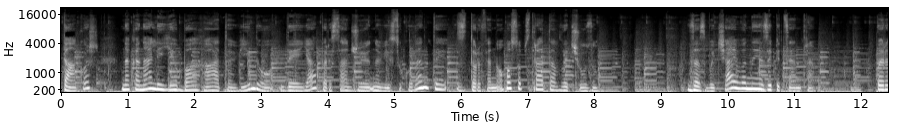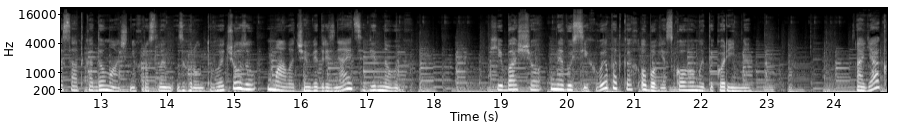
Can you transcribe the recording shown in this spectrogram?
Також на каналі є багато відео, де я пересаджую нові сукуленти з торфяного субстрата в лечузу. Зазвичай вони з епіцентра. Пересадка домашніх рослин з ґрунту в лечузу мало чим відрізняється від нових. Хіба що не в усіх випадках обов'язково мити коріння. А як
